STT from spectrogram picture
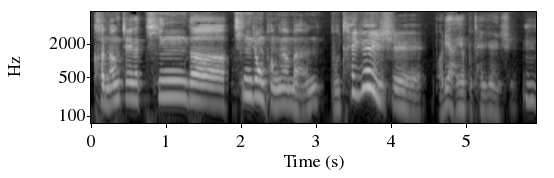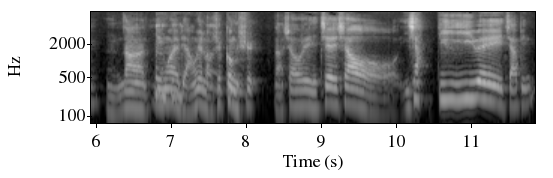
可能这个听的听众朋友们不太认识，我俩也不太认识。嗯嗯，那另外两位老师更是，那稍微介绍一下第一位嘉宾。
